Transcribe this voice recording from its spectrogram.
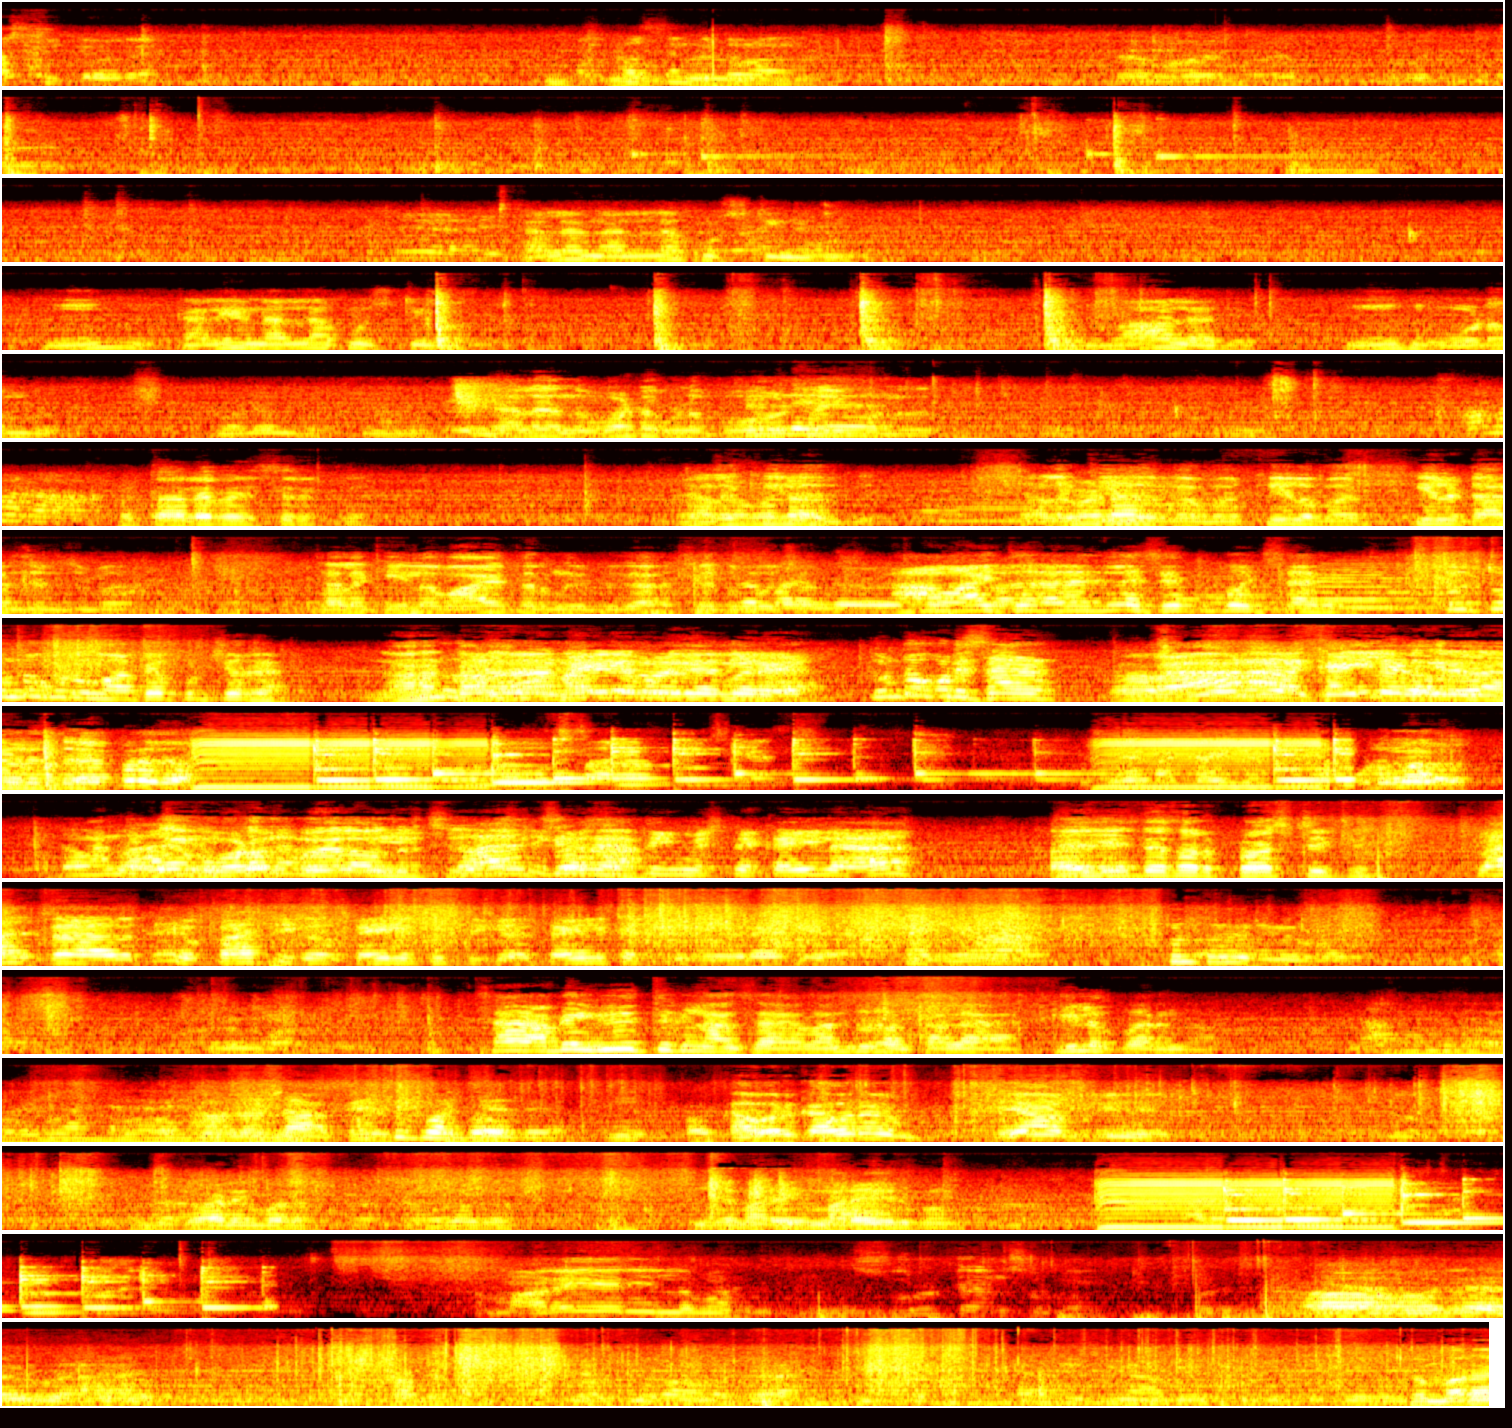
Plastic cover பசங்க கிட்ட வாங்க தலை நல்லா பிடிச்சிட்டிங்க. ம் தலையை நல்லா பிடிச்சிட்டிங்க. வால் அது. ம் உடம்பு. உடம்பு. தலை அந்த ஓட்டக்குள்ள போக ட்ரை பண்ணுது. தலை வயசு இருக்கு தலை கீழே இருக்கு. தலை கீழே இருக்கா பாரு கீழே பாரு கீழே டான்ஸ் அடிச்சு பாரு. தலை கீழே வாய திறந்துட்டு இருக்கா செத்து போச்சு. ஆ வாய் இல்ல செத்து போச்சு சார். து- துண்டு கொடுங்க அப்படியே பிடிச்சிடுறேன். நான் தலை கையில கொடுக்காதீங்க. துண்டு கொடு சார். வேணாம் கையில எடுக்கிறேன் நான் எடுத்து. ஏய், உங்க உடம்பு மேல வந்துருச்சு. பிளாஸ்டிக் மிஸ்டே கையில. பிளாஸ்டிக் கையில சுத்திக்க கையில கட்டிக்க சார் அப்படியே இழுத்துக்கலாம் சார். வந்துடும் தலை. கீழே பாருங்க. அவ்வளோதான் பெத்து போச்சு கவர் கவர். ஏன் அப்படி? மரம் அவ்வளோதான் மறை சுருட்டன்னு சொல்லுவாங்க. மறை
